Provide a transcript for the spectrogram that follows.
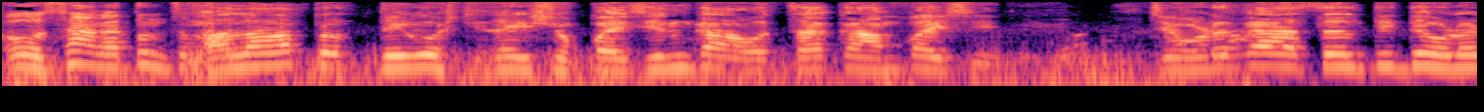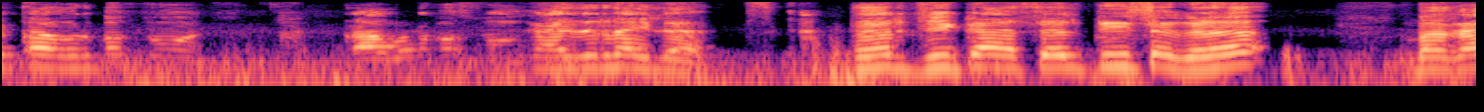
हो सांगा तुमचं म्हणणं. मला प्रत्येक गोष्टीचा हिशोब पाहिजे आणि गावाचा काम पाहिजे. जेवढं काय असेल ती तेवढं टावर बसून टावर बसून काय जर राहिलं तर जे काय असेल ती सगळं बघा.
